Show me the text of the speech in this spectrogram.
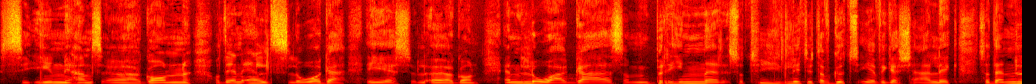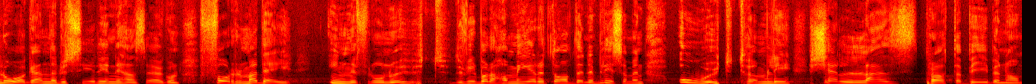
se in i hans ögon. Och det är en eldslåga i Jesu ögon. En låga som brinner så tydligt utav Guds eviga kärlek. Så den lågan, när du ser in i hans ögon, formar dig inifrån och ut. Du vill bara ha mer av den. Det blir som en outtömlig källa, pratar Bibeln om.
